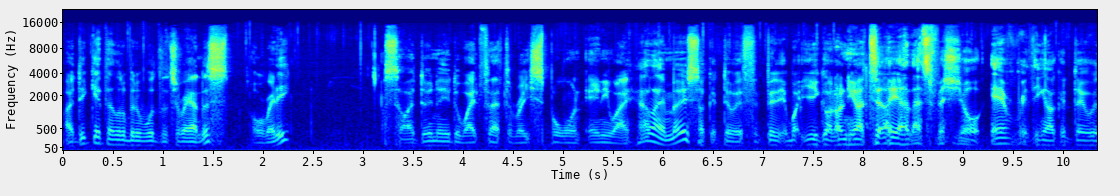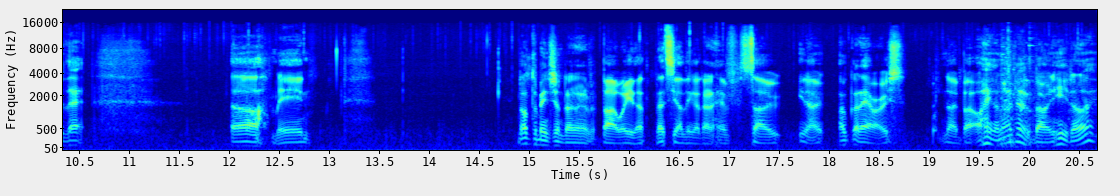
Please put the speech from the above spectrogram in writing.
I did get the little bit of wood that's around us already, so I do need to wait for that to respawn anyway. Hello, Moose. I could do with a bit of what you got on you, I tell you. That's for sure. Everything I could do with that. Oh, man. Not to mention I don't have a bow either. That's the other thing I don't have. So, you know, I've got arrows, but no bow. Oh, hang on, I don't have a bow in here, don't I?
